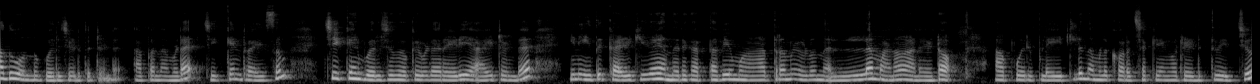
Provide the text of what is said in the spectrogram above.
അതും ഒന്ന് പൊരിച്ചെടുത്തിട്ടുണ്ട്. അപ്പോൾ നമ്മുടെ ചിക്കൻ റൈസും ചിക്കൻ പൊരിച്ചതും ഒക്കെ ഇവിടെ റെഡി ആയിട്ടുണ്ട്. ഇനി ഇത് കഴിക്കുക എന്നൊരു കർത്തവ്യം മാത്രമേ ഉള്ളൂ. നല്ല മണമാണ് കേട്ടോ. അപ്പോൾ ഒരു പ്ലേറ്റിൽ നമ്മൾ കുറച്ചൊക്കെ അങ്ങോട്ട് എടുത്തു വെച്ചു.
